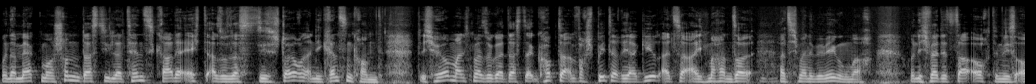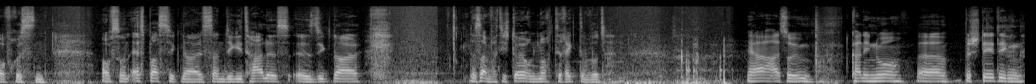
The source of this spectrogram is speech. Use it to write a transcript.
und da merkt man schon, dass die Latenz gerade echt, also dass die Steuerung an die Grenzen kommt. Ich höre manchmal sogar, dass der Kopf da einfach später reagiert, als er eigentlich machen soll, als ich meine Bewegung mache. Und ich werde jetzt da auch demnächst aufrüsten. Auf so ein S-Bass-Signal, ist dann ein digitales äh, Signal, dass einfach die Steuerung noch direkter wird. Ja, also kann ich nur äh, bestätigen.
